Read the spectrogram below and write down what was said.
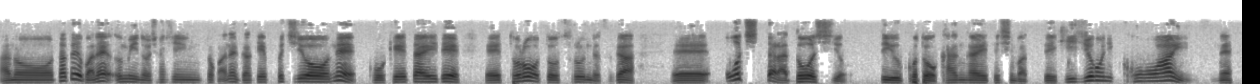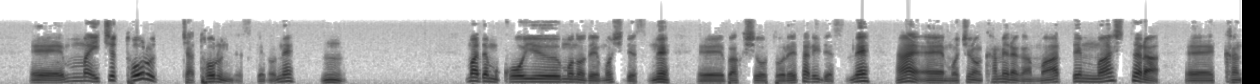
あのー、例えばね、海の写真とかね、崖っぷちをね、こう、携帯で、えー、撮ろうとするんですが、えー、落ちたらどうしようっていうことを考えてしまって、非常に怖いんですね。えまあ一応撮るっちゃ撮るんですけどね。うん。まあでもこういうものでもしですね、え爆笑を撮れたりですね、はい、えもちろんカメラが回ってましたら、え必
